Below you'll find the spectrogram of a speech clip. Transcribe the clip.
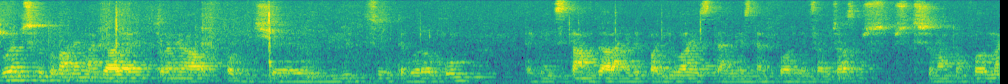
byłem przygotowany na galę, która miała odbyć się w lipcu tego roku. Tak więc tam gala nie wypaliła, jestem, jestem w formie cały czas, przy- przytrzymam tą formę.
